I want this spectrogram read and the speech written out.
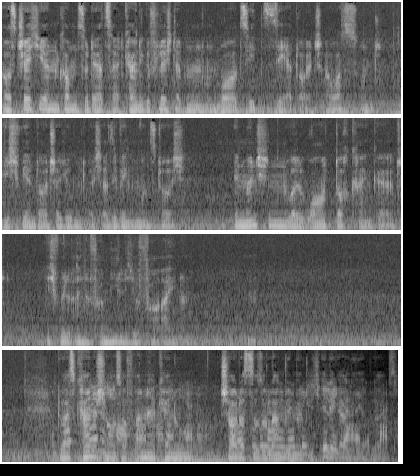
Aus Tschechien kommen zu der Zeit keine Geflüchteten und Walt sieht sehr deutsch aus und ich wie ein deutscher Jugendlicher. Sie winken uns durch. In München will Walt doch kein Geld. Ich will eine Familie vereinen. Du hast keine Chance auf Anerkennung. Schau, dass du so lange wie möglich illegal hier bleibst.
